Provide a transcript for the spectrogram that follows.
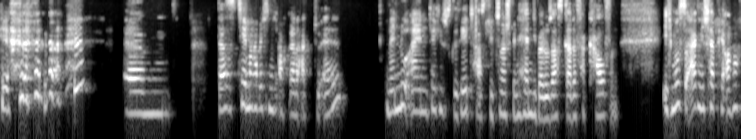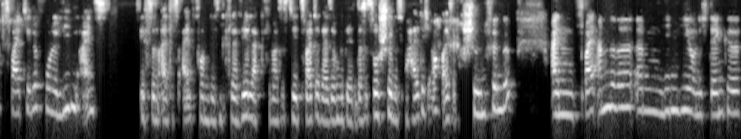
ähm, das Thema habe ich nämlich auch gerade aktuell. Wenn du ein technisches Gerät hast, wie zum Beispiel ein Handy, weil du sagst gerade verkaufen. Ich muss sagen, ich habe hier auch noch zwei Telefone liegen. Eins ist so ein altes iPhone, diesen Klavierlack. Was ist die zweite Version gewesen? Das ist so schön, das behalte ich auch, weil ich es einfach schön finde. Ein, zwei andere ähm, liegen hier und ich denke,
